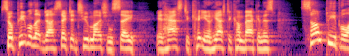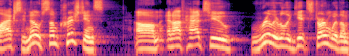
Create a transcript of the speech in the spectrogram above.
So people that dissect it too much and say it has to, you know, he has to come back in this. Some people I actually know, some Christians, um, and I've had to really, really get stern with them,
